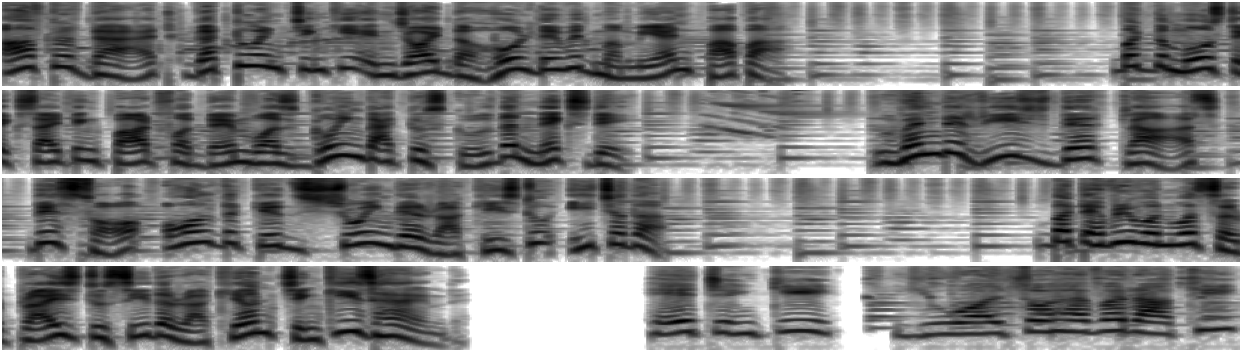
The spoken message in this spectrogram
After that, Gattu and Chinki enjoyed the whole day with Mummy and Papa. But the most exciting part for them was going back to school the next day. When they reached their class, they saw all the kids showing their Rakhis to each other. But everyone was surprised to see the Rakhi on Chinki's hand. Hey Chinki, you also have a Rakhi?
